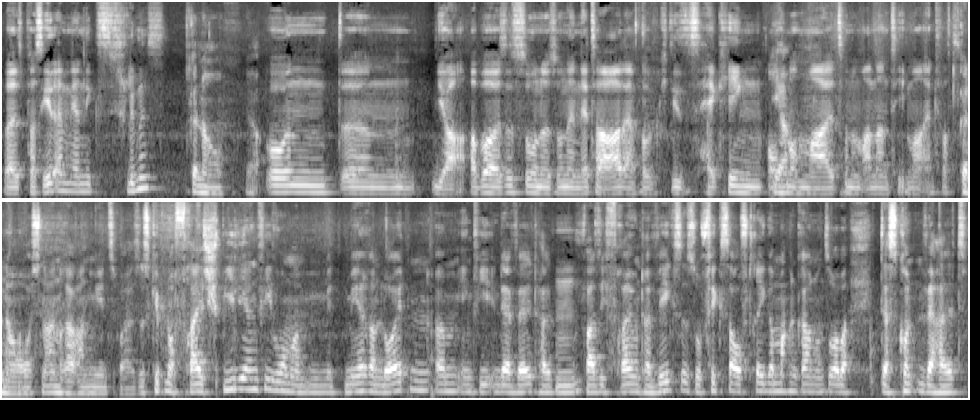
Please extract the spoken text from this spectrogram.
weil es passiert einem ja nichts Schlimmes. Genau, ja. Und ähm, ja, aber es ist so eine so eine nette Art, einfach wirklich dieses Hacking auch Ja. nochmal zu einem anderen Thema einfach zu Genau, ist eine andere Herangehensweise. Es gibt noch freies Spiel irgendwie, wo man mit mehreren Leuten ähm, irgendwie in der Welt halt Mhm. quasi frei unterwegs ist, so fixe Aufträge machen kann und so, aber das konnten wir halt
